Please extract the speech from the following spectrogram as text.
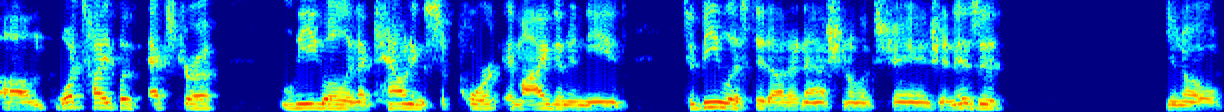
Um, what type of extra legal and accounting support am I going to need to be listed on a national exchange and is it you know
